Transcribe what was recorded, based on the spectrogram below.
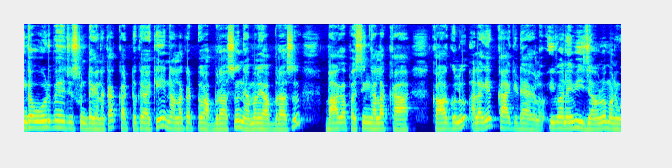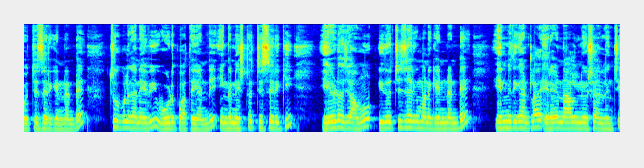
ఇంకా ఓడిపోయి చూసుకుంటే కనుక కట్టుకాకి నల్లకట్టు అబ్రాసు నెమలి అబ్రాసు బాగా పసింగల కా కాకులు అలాగే కాకిడాగలు ఇవనేవి ఈ జామ్లో మనకు వచ్చేసరికి ఏంటంటే చూపులు అనేవి ఓడిపోతాయండి ఇంకా నెక్స్ట్ వచ్చేసరికి ఏడో జాము. ఇది వచ్చేసరికి మనకి ఏంటంటే ఎనిమిది గంటల ఇరవై నాలుగు నిమిషాల నుంచి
